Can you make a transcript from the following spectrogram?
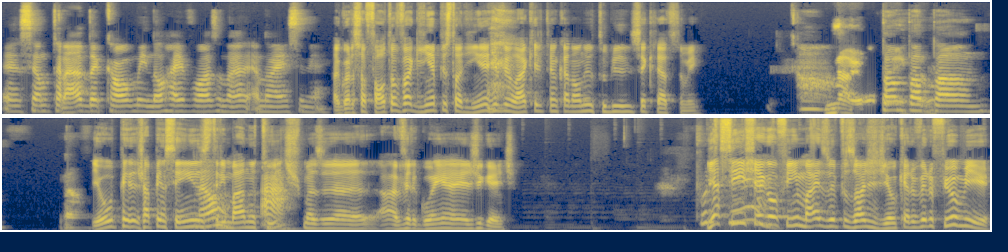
é, centrada, calma e não raivosa na, no ASMR. Agora só falta o Vaguinha Pistolinha revelar que ele tem um canal no YouTube secreto também. Não, eu não pam, pam, pam. Não. Eu já pensei em não? streamar no Twitch, ah. mas a, eh, a, vergonha é gigante. Por e assim chega ao fim mais um episódio de Eu Quero Ver o Filme.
